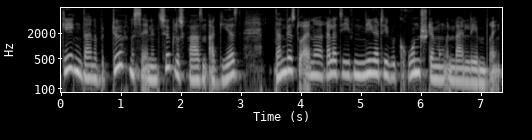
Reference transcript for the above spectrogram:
gegen deine Bedürfnisse in den Zyklusphasen agierst, dann wirst du eine relativ negative Grundstimmung in dein Leben bringen.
